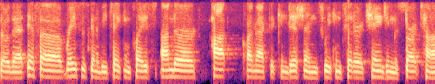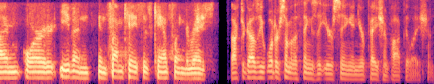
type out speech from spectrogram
so that if a race is going to be taking place under hot climactic conditions, we consider changing the start time or even in some cases canceling the race. Dr. Guzzi, what are some of the things that you're seeing in your patient population?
